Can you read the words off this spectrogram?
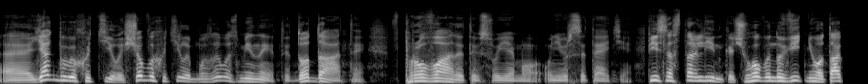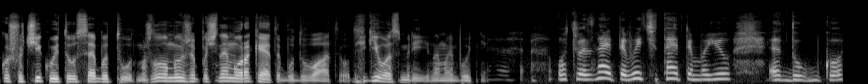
Е, Як би ви хотіли, що б ви хотіли б можливо змінити, додати, впровадити в своєму університеті? Після Старлінка, чого ви новітнього також очікуєте у себе тут? Можливо, ми вже почнемо ракети будувати. От які у вас мрії на майбутнє? От ви знаєте, ви читаєте мою е, думку.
